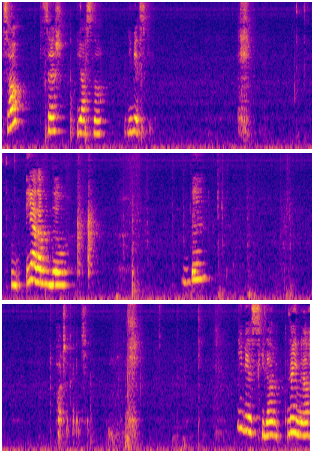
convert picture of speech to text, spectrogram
Co? Chcesz? Jasno. Niebieski. Ja dam blue. By. Poczekajcie. Niebieski dam. Dajmy na.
